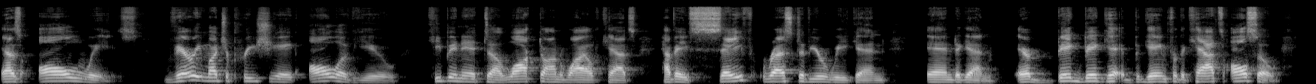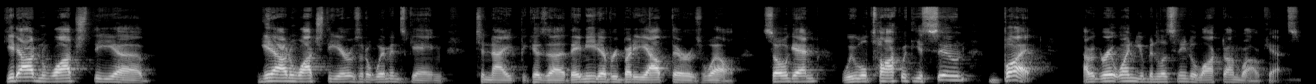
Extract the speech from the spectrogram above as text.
as always, very much appreciate all of you keeping it uh, locked on Wildcats. Have a safe rest of your weekend, and again, a big big game for the Cats. Also, get out and watch the uh, get out and watch the Arizona women's game tonight because uh, they need everybody out there as well. So again, we will talk with you soon, but have a great one. You've been listening to Locked On Wildcats.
